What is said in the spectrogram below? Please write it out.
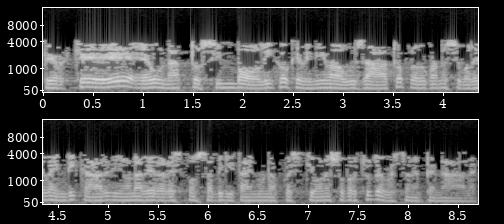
perché è un atto simbolico che veniva usato proprio quando si voleva indicare di non avere responsabilità in una questione, soprattutto una questione penale.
